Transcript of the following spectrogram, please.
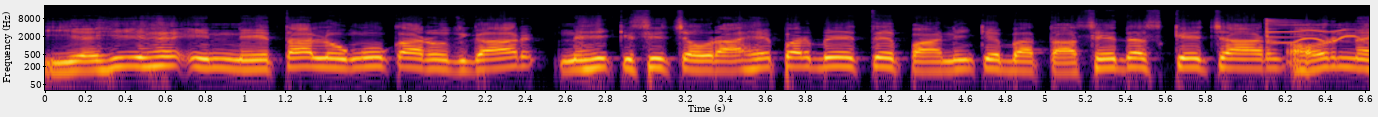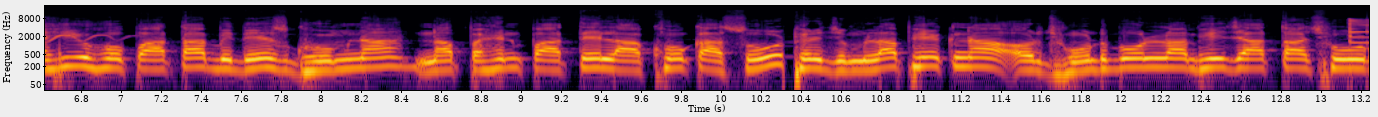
यही है इन नेता लोगों का रोज़गार। नहीं किसी चौराहे पर बेचते पानी के बतासे दस के चार। और नहीं हो पाता विदेश घूमना न पहन पाते लाखों का सूट। फिर जुमला फेंकना और झूठ बोलना भी जाता छूट।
